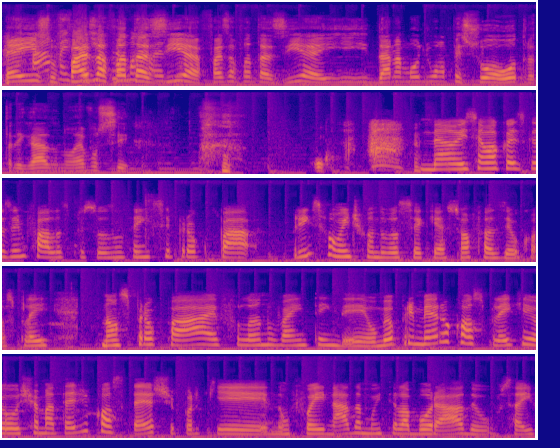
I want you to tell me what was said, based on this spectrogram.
É isso, ah, faz a fantasia, faz a fantasia e, e dá na mão de uma pessoa ou outra, tá ligado? Não é você. Não, isso é uma coisa que eu sempre falo, as pessoas não têm que se preocupar, principalmente quando você quer só fazer o cosplay, não se preocupar, ah, fulano vai entender. O meu primeiro cosplay, que eu chamo até de costeste, porque não foi nada muito elaborado, eu saí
